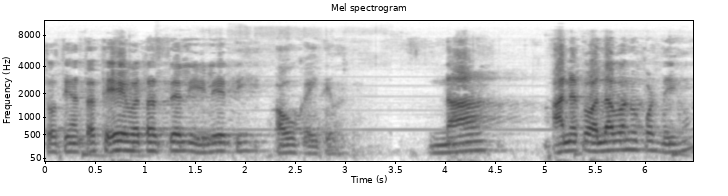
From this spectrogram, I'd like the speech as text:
તો ત્યાં તથે વતસ્ય લીલેતી આવું કહી દેવાનું. ના આને તો હલાવવાનું પણ નહીં હો.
